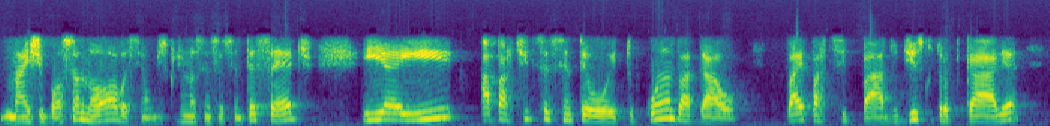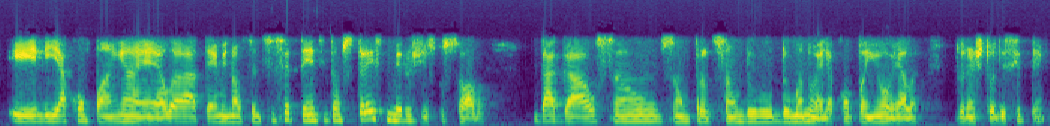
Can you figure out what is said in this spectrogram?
mais de bossa nova, assim, é um disco de 1967. E aí, a partir de 68, quando a Gal vai participar do disco Tropicália, ele acompanha ela até 1970. Então, os três primeiros discos solo da Gal são, são produção do, do Manuel, acompanhou ela durante todo esse tempo.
